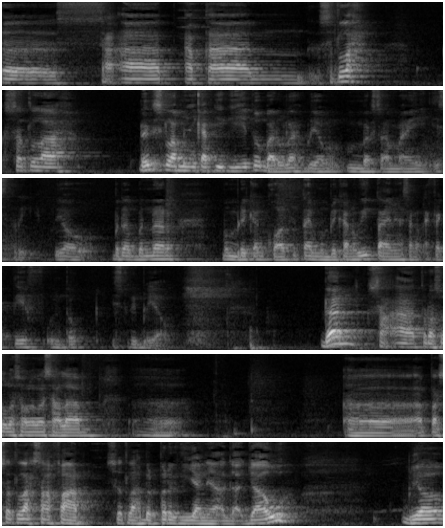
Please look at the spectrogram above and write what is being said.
uh, saat akan setelah setelah dari setelah menyikat gigi itu barulah beliau bersamai istri. Beliau benar-benar memberikan quality time memberikan we time yang sangat efektif untuk istri beliau. Dan saat Rasulullah SAW uh, uh, apa setelah safar setelah berpergian yang agak jauh beliau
